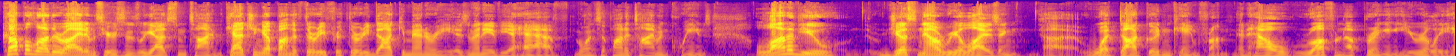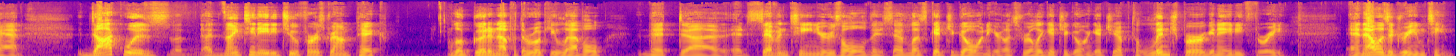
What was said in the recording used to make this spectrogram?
Couple other items here since we got some time. Catching up on the 30 for 30 documentary, as many of you have, Once Upon a Time in Queens. A lot of you just now realizing uh, what Doc Gooden came from and how rough an upbringing he really had. Doc was a 1982 first round pick, looked good enough at the rookie level that uh, at 17 years old, they said, let's get you going here. Let's really get you going, get you up to Lynchburg in 83. And that was a dream team.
